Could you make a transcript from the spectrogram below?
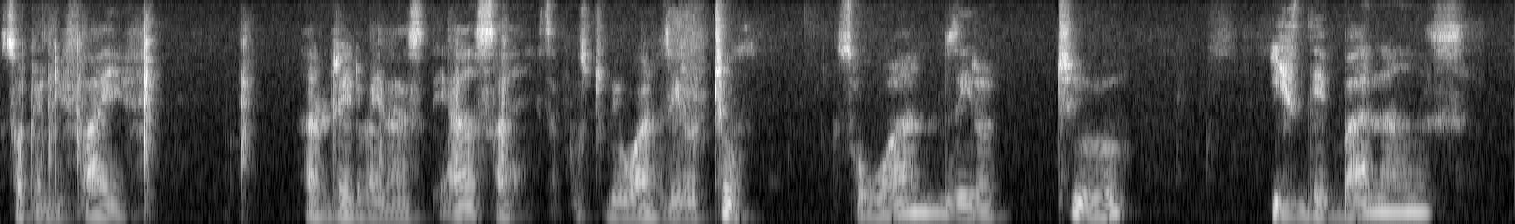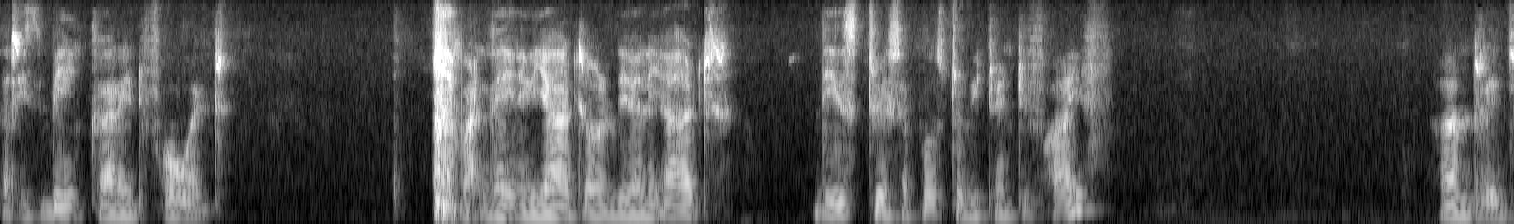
So 2500 minus the answer is supposed to be 102 so 102 is the balance that is being carried forward. But then we add all the only add these two are supposed to be 25 100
